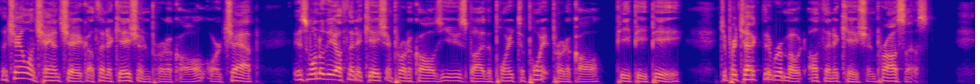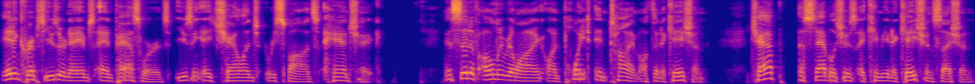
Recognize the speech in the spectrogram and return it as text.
The Challenge Handshake Authentication Protocol, or CHAP, is one of the authentication protocols used by the Point to Point Protocol, PPP, to protect the remote authentication process. It encrypts usernames and passwords using a challenge response handshake. Instead of only relying on point in time authentication, CHAP establishes a communication session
